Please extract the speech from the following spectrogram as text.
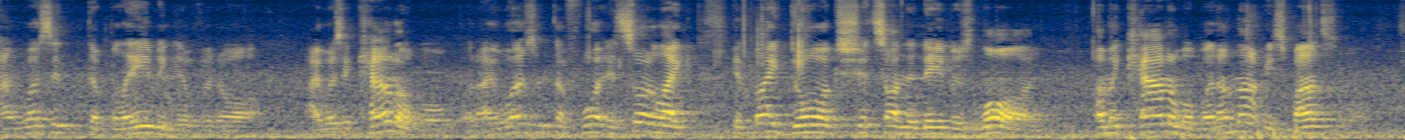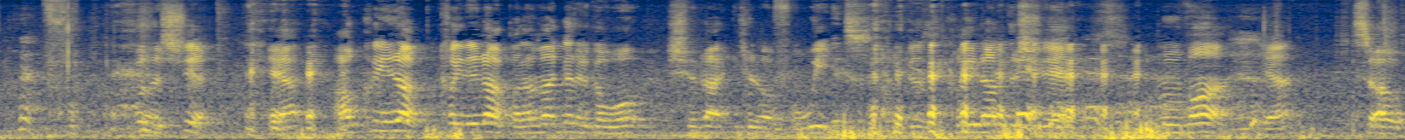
I wasn't the blaming of it all. I was accountable, but I wasn't the for It's sort of like if my dog shits on the neighbor's lawn, I'm accountable, but I'm not responsible for the shit. Yeah, I'll clean up, clean it up, but I'm not gonna go. Well, should I, you know, for weeks? Just clean up the shit and move on. Yeah. So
